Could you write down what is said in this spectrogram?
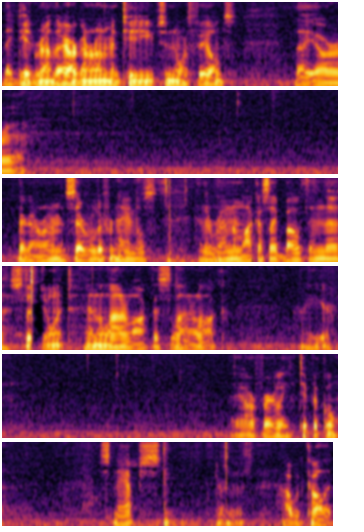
they did run, they are going to run them in Tidioutes and Northfields. They are They're going to run them in several different handles. And they're running them, like I say, both in the slip joint and the liner lock. This is the liner lock right here. They are fairly typical snaps. Or the, I would call it,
